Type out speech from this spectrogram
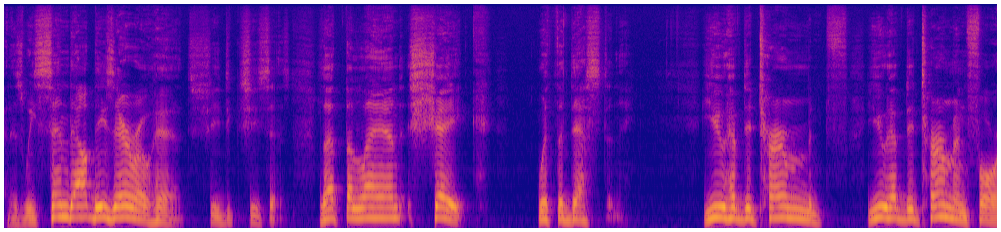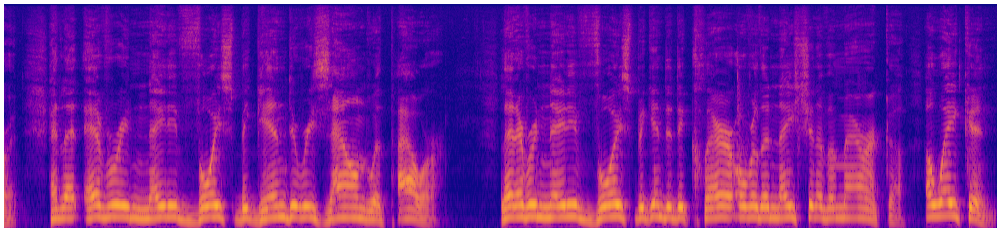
And as we send out these arrowheads, she, she says, let the land shake with the destiny. You have determined, you have determined for it. And let every native voice begin to resound with power. Let every native voice begin to declare over the nation of America awaken,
